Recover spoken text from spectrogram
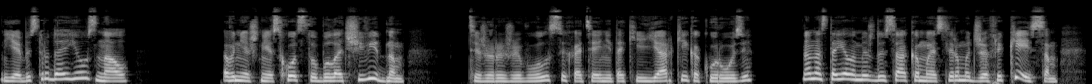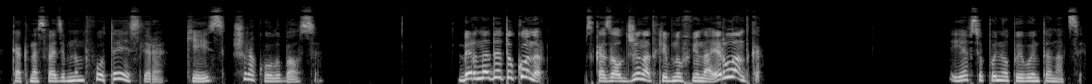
я без труда ее узнал. Внешнее сходство было очевидным. Те же рыжие волосы, хотя и не такие яркие, как у Рози. Она стояла между Исааком Эслером и Джеффри Кейсом, как на свадебном фото Эслера. Кейс широко улыбался. «Бернадетт Коннор», — сказал Джин, отхлебнув вина, — «ирландка». Я все понял по его интонации.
